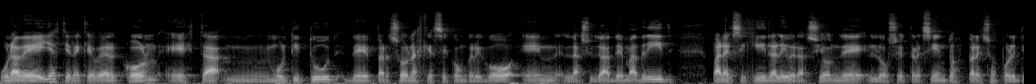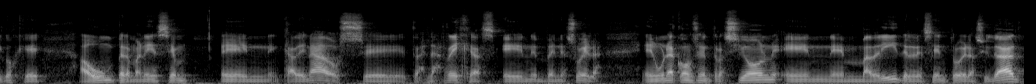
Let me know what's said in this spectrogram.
una de ellas tiene que ver con esta mm, multitud de personas que se congregó en la ciudad de Madrid para exigir la liberación de los 300 presos políticos que aún permanecen encadenados eh, tras las rejas en Venezuela. En una concentración en, Madrid, en el centro de la ciudad,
